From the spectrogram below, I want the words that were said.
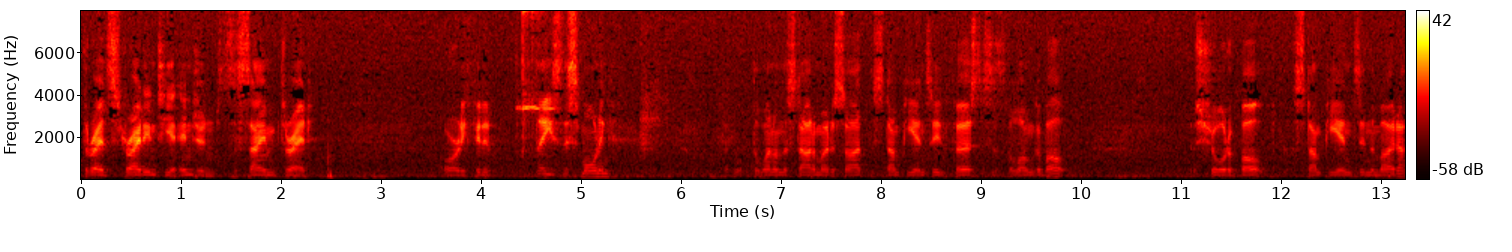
threads straight into your engine. It's the same thread. Already fitted these this morning. The one on the starter motor side, the stumpy end's in first. This is the longer bolt. The shorter bolt, the stumpy end's in the motor.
